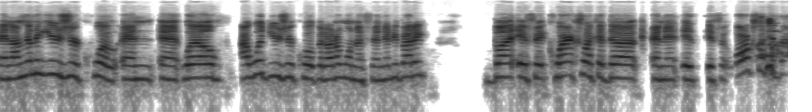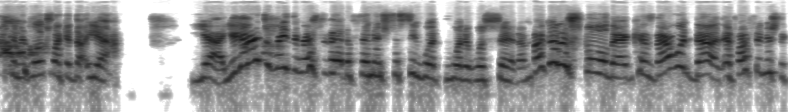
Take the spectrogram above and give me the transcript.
and I'm going to use your quote, and, and well, I would use your quote, but I don't want to offend anybody But if it quacks like a duck and it, it if it walks like a duck and it looks like a duck, yeah, yeah, you're gonna have to read the rest of that to finish to see what what it was said. I'm not gonna spoil that because that would that if I finish the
